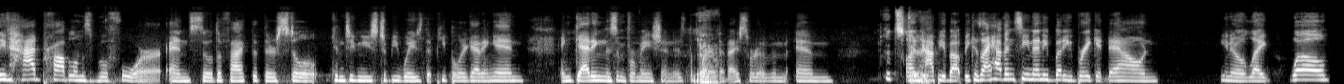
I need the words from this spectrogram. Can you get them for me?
they've had problems before. And so the fact that there still continues to be ways that people are getting in and getting this information is the part that i sort of am, am unhappy about because i haven't seen anybody break it down you know like well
